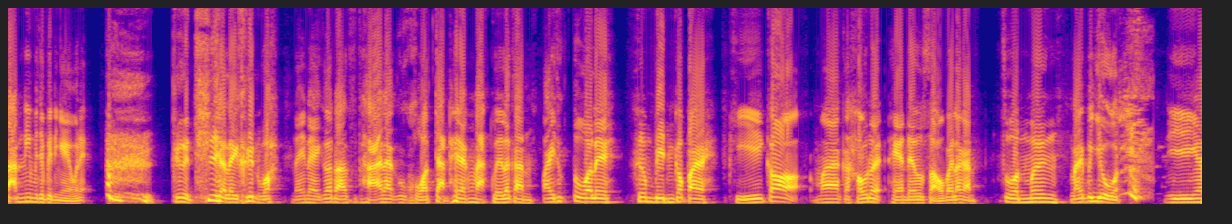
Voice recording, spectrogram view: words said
ตันนี่มันจะเป็นยังไงวะเนี่ย เกิดที่อะไรขึ้นวะ ไหนๆก็ด่านสุดท้ายแล้วกูขอจัดให้หนักๆเลยแล้วกัน ไปทุกตัวเลย เครื่องบินก็ไป ผีก็มากับเขาด้วย แทนไดโนเสาร์ไปแล้วกัน ส่วนมึงไรประโยชน์นี่ไง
